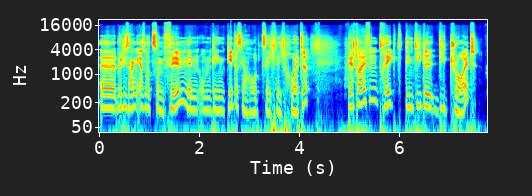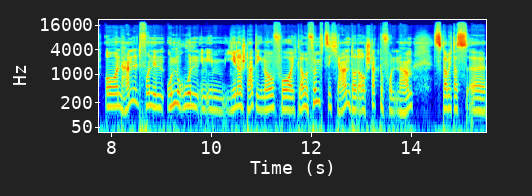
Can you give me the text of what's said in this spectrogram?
äh, würde ich sagen, erstmal zum Film, denn um den geht es ja hauptsächlich heute. Der Streifen trägt den Titel Detroit und handelt von den Unruhen in eben jener Stadt, die genau vor, ich glaube, 50 Jahren dort auch stattgefunden haben. Das ist, glaube ich, das äh,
